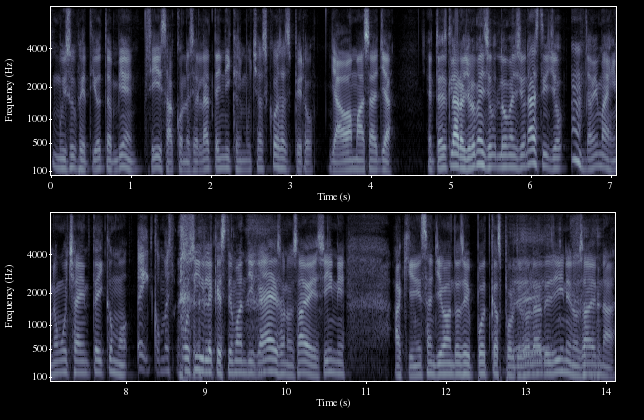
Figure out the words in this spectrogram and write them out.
muy subjetivo también. Sí, o conocer la técnica y muchas cosas, pero ya va más allá. Entonces, claro, yo lo, mencionaste y yo mm, ya me imagino mucha gente ahí como, ¿cómo es posible que este man diga eso? No sabe de cine. ¿A quién están llevando ese podcast por Dios hablar de cine? No saben nada.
